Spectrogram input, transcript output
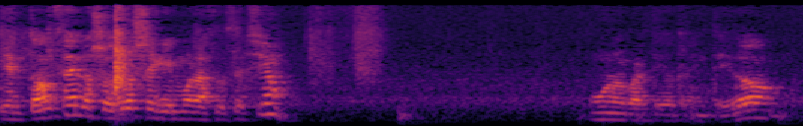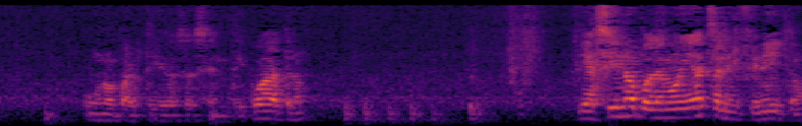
Y entonces nosotros seguimos la sucesión. 1 partido 32, 1 partido 64. Y así no podemos ir hasta el infinito.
